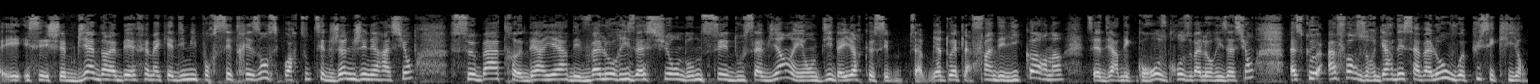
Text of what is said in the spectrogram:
et, et j'aime bien être dans la BFM Academy pour cette raison, c'est voir toute cette jeune génération se battre derrière des valorisations dont on sait d'où ça vient. Et on dit d'ailleurs que ça va bientôt être la fin des licornes, hein, c'est-à-dire des grosses grosses valorisations, parce que à force de regarder sa valo, on voit plus ses clients.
